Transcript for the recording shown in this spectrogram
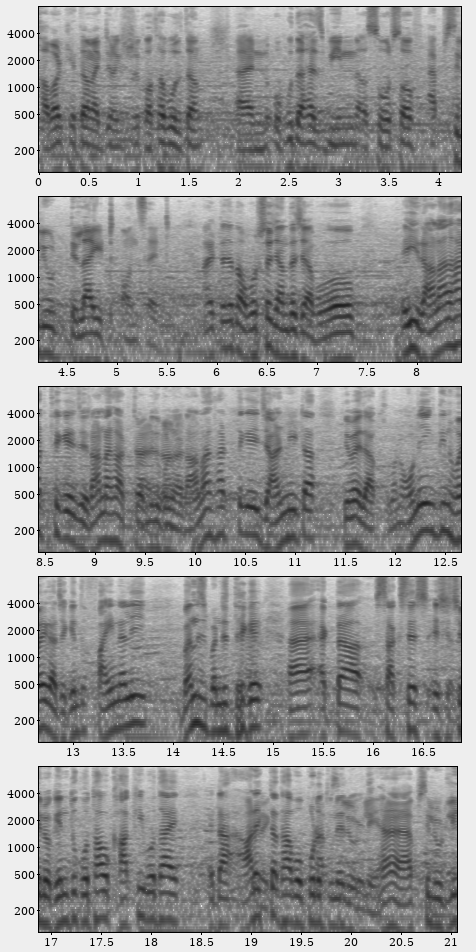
খাবার খেতাম, একজন একজনের সাথে কথা বলতাম and Opuda has been source of absolute delight on set. আরেকটা যেটা অবশ্যই জানতে চাবো এই রানাঘাট থেকে যে রানাঘাট তো বললেন রানাঘাট। থেকে এই জার্নিটা কীভাবে দেখো? মানে অনেক দিন হয়ে গেছে কিন্তু ফাইনালি বান্দিশ বান্ডিত থেকে একটা সাকসেস এসেছিল কিন্তু কোথাও খাকি বোধহয় এটা আরেকটা ধাপ ওপরে তুলে দিয়েছে। হ্যাঁ অ্যাবসলিউটলি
